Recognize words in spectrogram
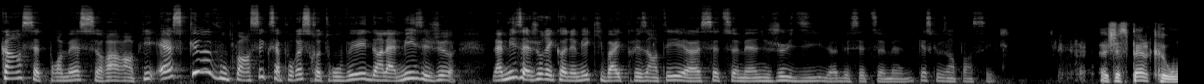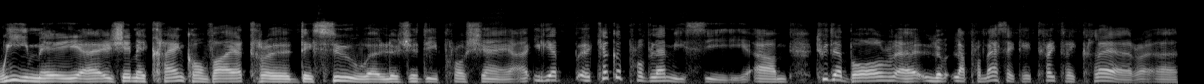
quand cette promesse sera remplie. Est-ce que vous pensez que ça pourrait se retrouver dans la mise à jour, la mise à jour économique qui va être présentée cette semaine, jeudi de cette semaine? Qu'est-ce que vous en pensez? Euh, j'espère que oui, mais euh, j'ai mes craintes qu'on va être euh, déçus le jeudi prochain. il y a quelques problèmes ici. tout d'abord, la promesse été très, très claire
